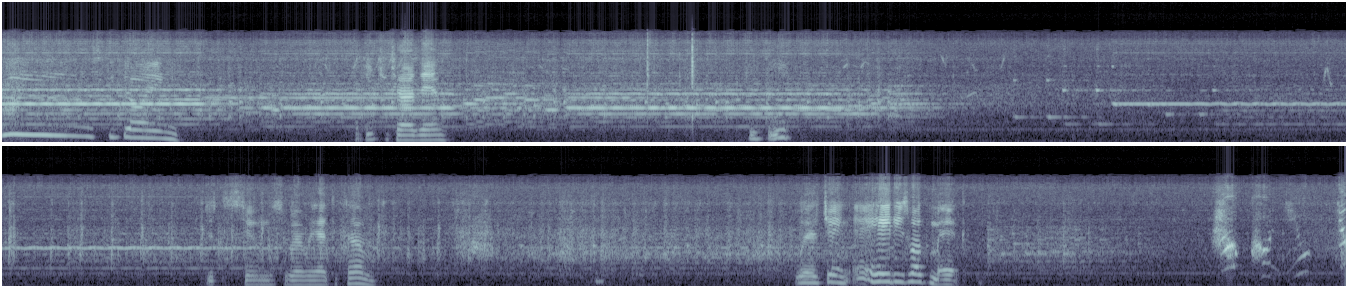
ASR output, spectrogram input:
Whee! Let's keep going. You, Tarzan. Whoop, whoop. Just assumed this is where we had to come. Where's Jane? Hey, Hades, welcome back. How could you do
